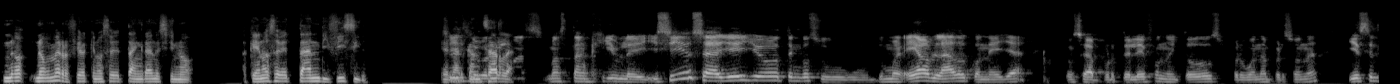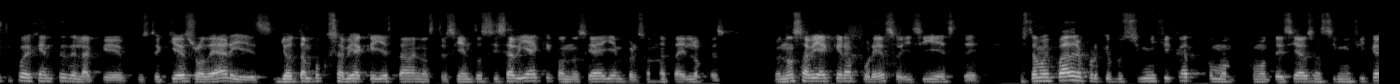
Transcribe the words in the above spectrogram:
no, no me refiero a que no se ve tan grande, sino a que no se ve tan difícil el sí, alcanzarla. Más, más, tangible. Y sí, o sea, yo, yo tengo su he hablado con ella o sea, por teléfono y todo, súper buena persona. Y es el tipo de gente de la que pues, te quieres rodear. Y es, yo tampoco sabía que ella estaba en los 300. Sí sabía que conocía a ella en persona, a Tai López, pero no sabía que era por eso. Y sí, este, está muy padre porque pues significa, como, como te decía, o sea, significa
